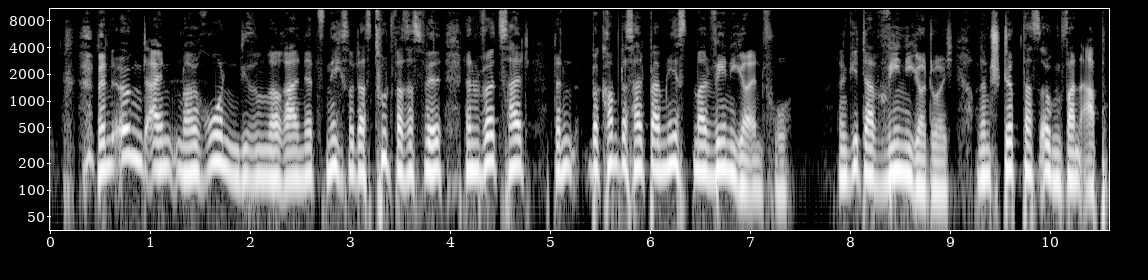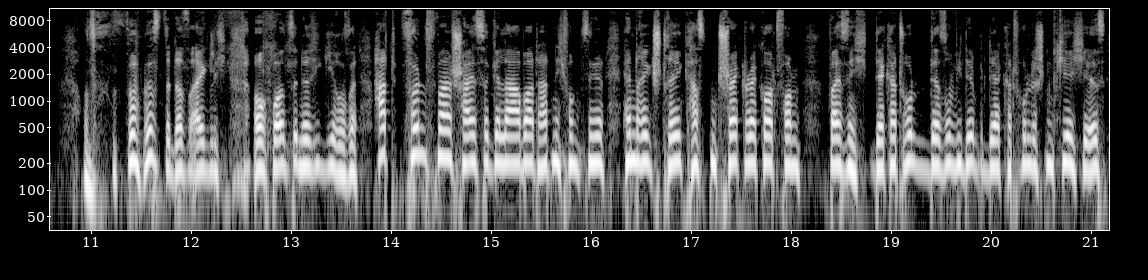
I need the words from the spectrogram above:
wenn irgendein Neuron in diesem neuralen Netz nicht so das tut, was es will, dann wird's halt, dann bekommt es halt beim nächsten Mal weniger Info dann geht da weniger durch und dann stirbt das irgendwann ab. Und so müsste das eigentlich auch bei uns in der Regierung sein. Hat fünfmal Scheiße gelabert, hat nicht funktioniert. Henrik Streeck, hast einen Track Record von, weiß nicht, der Kathol der so wie der, der katholischen Kirche ist,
